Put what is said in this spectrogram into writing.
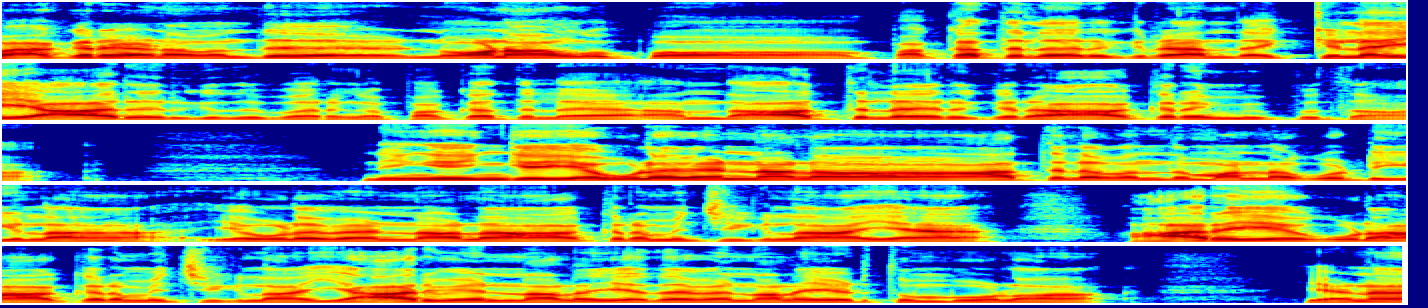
பார்க்குற இடம் வந்து நோனாங்குப்பம் பக்கத்தில் இருக்கிற அந்த கிளை ஆறு இருக்குது பாருங்கள் பக்கத்தில். அந்த ஆற்றுல இருக்கிற ஆக்கிரமிப்பு தான். நீங்கள் இங்கே எவ்வளோ வேணாலும் ஆற்றுல வந்து மண்ணை கொட்டிக்கலாம். எவ்வளோ வேணாலும் ஆக்கிரமிச்சிக்கலாம். ஏன்? ஆறையை கூட ஆக்கிரமிச்சிக்கலாம். யார் வேணாலும் எதை வேணாலும் எடுத்தும் போகலாம். ஏன்னா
